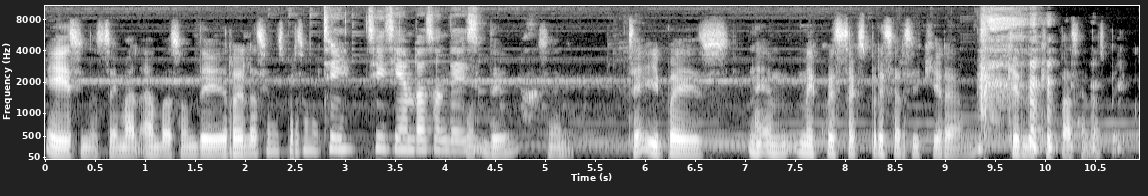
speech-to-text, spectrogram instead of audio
Eh, si no estoy mal, ambas son de relaciones personales. Sí, sí, sí, ambas son de eso. sí, y pues me, cuesta expresar siquiera qué es lo que pasa en las películas.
